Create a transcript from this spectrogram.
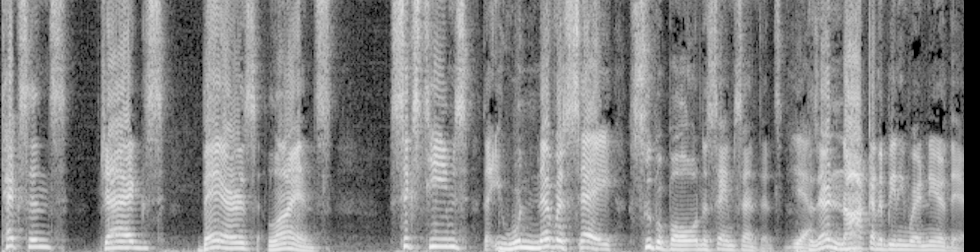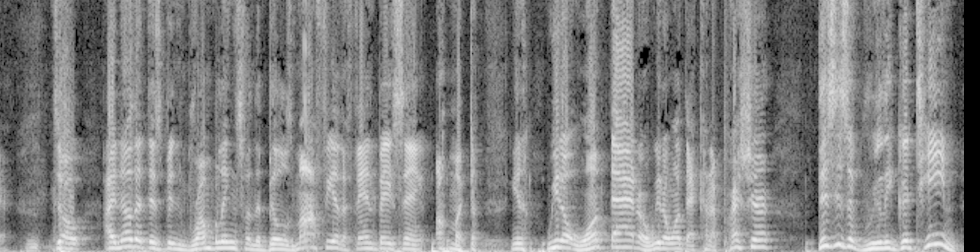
Texans, Jags, Bears, Lions. Six teams that you would never say Super Bowl in the same sentence. Yeah. Because they're not going to be anywhere near there. So I know that there's been rumblings from the Bills Mafia, the fan base saying, oh my God, you know, we don't want that or we don't want that kind of pressure. This is a really good team.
